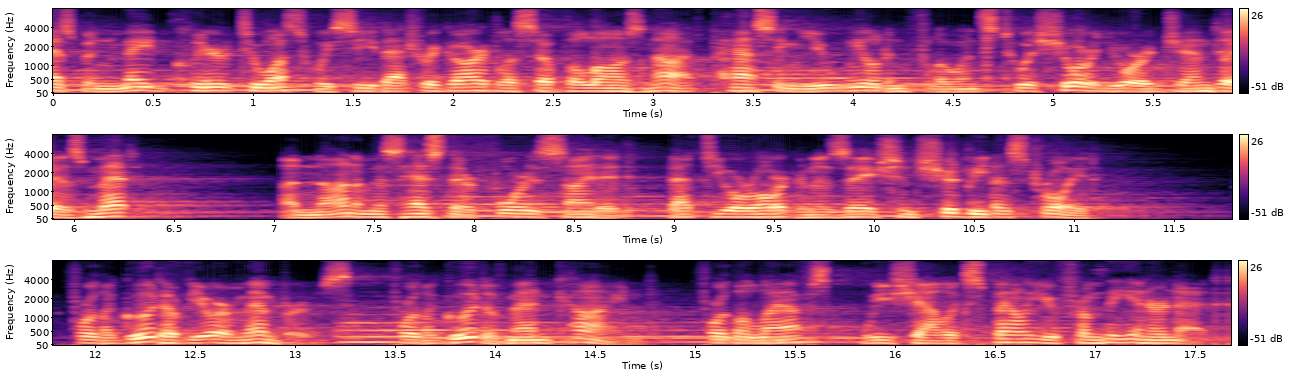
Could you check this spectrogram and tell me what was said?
has been made clear to us we see that regardless of the laws not passing you wield influence to assure your agenda is met. Anonymous has therefore decided that your organization should be destroyed. For the good of your members, for the good of mankind, for the laughs, we shall expel you from the internet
